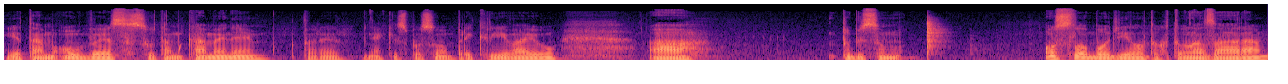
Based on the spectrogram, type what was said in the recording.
Je tam obves, sú tam kamene, ktoré nejakým spôsobom prikrývajú. A tu by som oslobodil tohto Lazára e,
